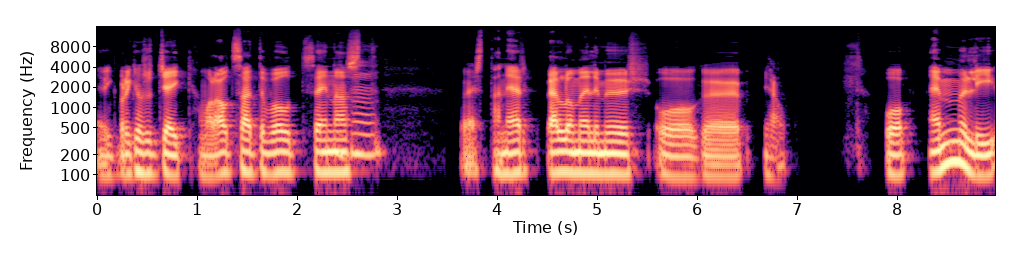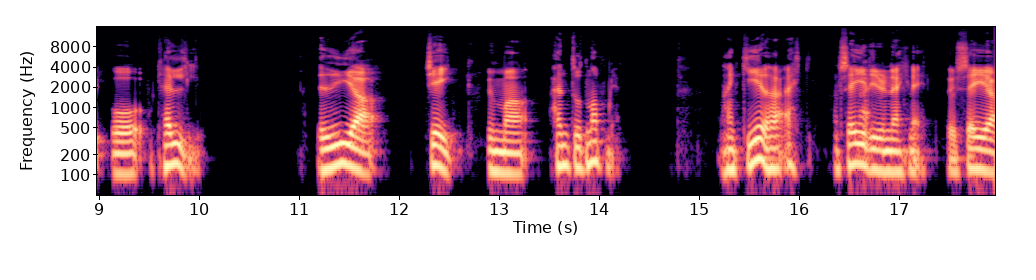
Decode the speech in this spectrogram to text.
ef ekki bara kjósa Jake? Hann var outside the vote seinast. Mhm. Þú veist, hann er bellomeðlimur og uh, já. Og Emily og Kelly byggja Jake um að henda út nafni. Hann gerir það ekki. Hann segir í rauninni ekki neitt. Þau segja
